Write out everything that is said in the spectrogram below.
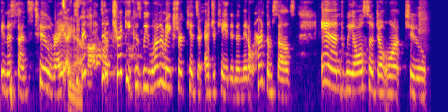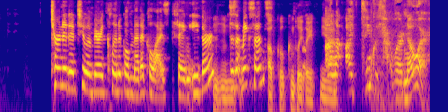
in a sense too right it's a bit, it's a bit tricky because we want to make sure kids are educated and they don't hurt themselves and we also don't want to turn it into a very clinical medicalized thing either Mhm. does that make sense Of co- completely. And Yeah. I think we ha- we're nowhere.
